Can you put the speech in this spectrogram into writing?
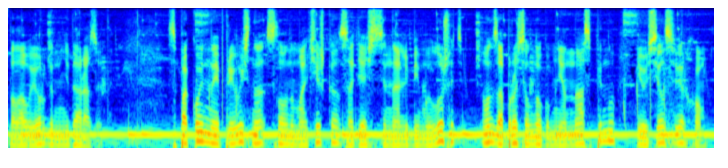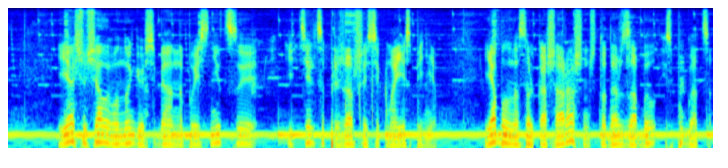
половые органы недоразвиты. Спокойно и привычно, словно мальчишка, садящийся на любимую лошадь, он забросил ногу мне на спину и уселся верхом. Я ощущал его ноги у себя на пояснице и тельце, прижавшееся к моей спине. Я был настолько ошарашен, что даже забыл испугаться.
